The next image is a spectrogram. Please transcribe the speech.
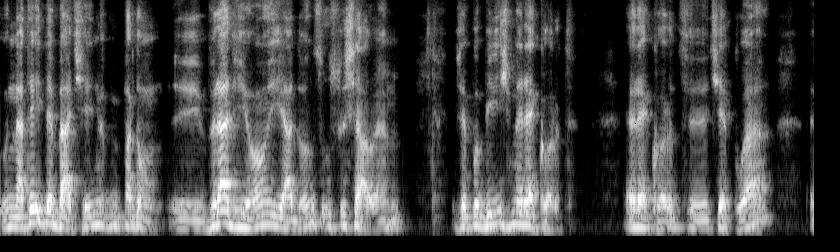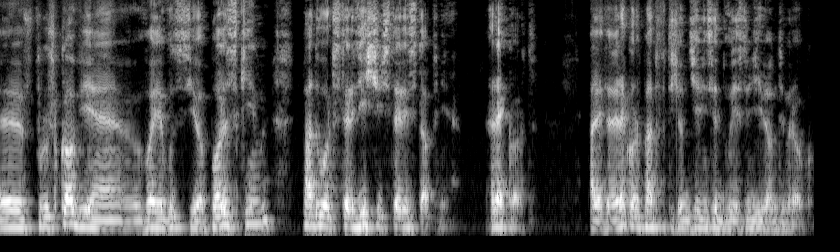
Na tej debacie, no, pardon, y, w radio jadąc usłyszałem, że pobiliśmy rekord, rekord y, ciepła, w Pruszkowie w województwie opolskim padło 44 stopnie. Rekord. Ale ten rekord padł w 1929 roku.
